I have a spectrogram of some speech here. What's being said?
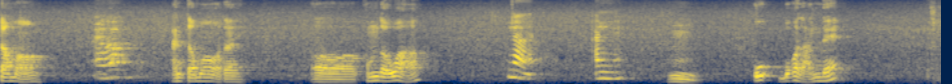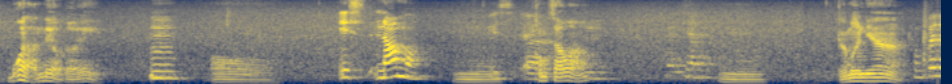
Tò mò, Đó. anh tò mò ở đây. Ờ, không đâu hả? Này. Anh. Ừ. 오, 뭐가 났네? 뭐가 đây. Mm. Ờ, It's normal. ừ. It's, uh, Không sao hả? mm. Ừ. Cảm ơn nha. Không có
